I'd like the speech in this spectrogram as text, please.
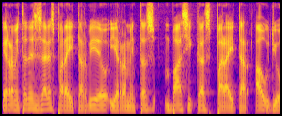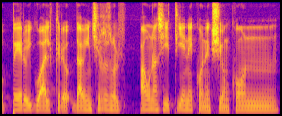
Herramientas necesarias para editar video y herramientas básicas para editar audio, pero igual creo DaVinci Resolve aún así tiene conexión con,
